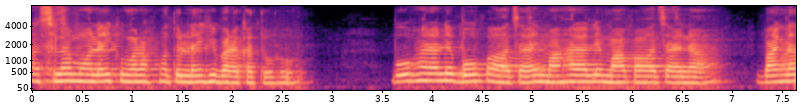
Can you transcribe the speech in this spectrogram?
আসসালামু আলাইকুম রহমতুল্লাহি বারাকাতুহু। বউ হারালে বউ পাওয়া যায়, মা হারালে মা পাওয়া যায় না। বাংলা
